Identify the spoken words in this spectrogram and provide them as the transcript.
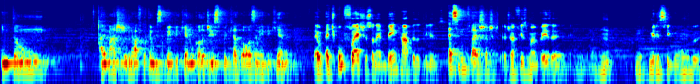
Então, a imagem geográfica tem um risco bem pequeno por causa disso, porque a dose é bem pequena. É, é tipo um flash só, né? Bem rápido que eles... É sim, um flash, acho que. Eu já fiz uma vez, é, um, um milissegundo. Né?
